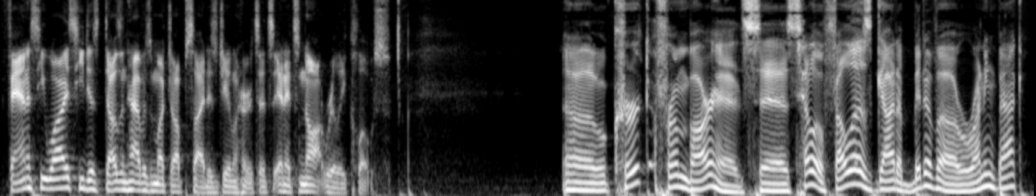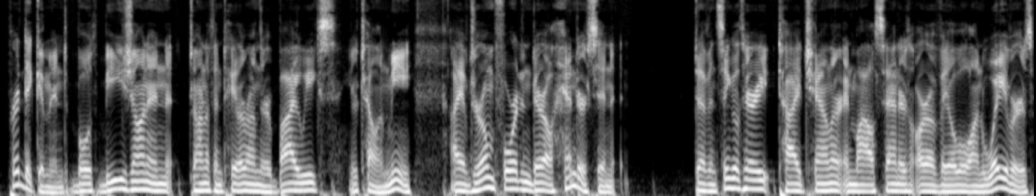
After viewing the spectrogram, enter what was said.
fantasy wise, he just doesn't have as much upside as Jalen Hurts. It's and it's not really close. Uh, Kirk from Barrhead says, "Hello, fellas. Got a bit of a running back predicament. Both Bijan and Jonathan Taylor on their bye weeks. You're telling me. I have Jerome Ford and Darrell Henderson. Devin Singletary, Ty Chandler, and Miles Sanders are available on waivers.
